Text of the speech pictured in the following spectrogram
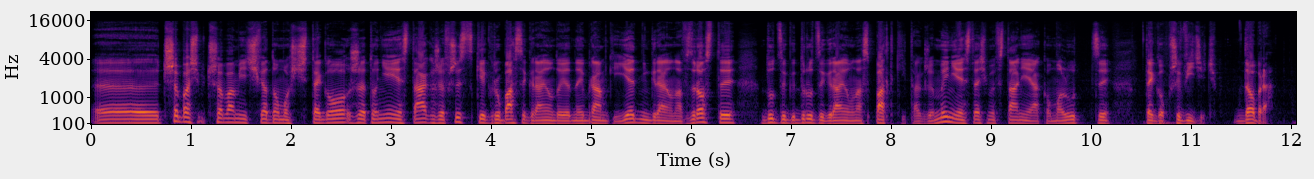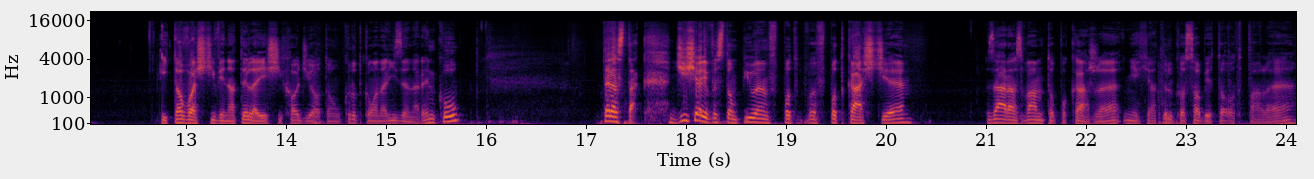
E, trzeba, trzeba mieć świadomość tego, że to nie jest tak, że wszystkie grubasy grają do jednej bramki. Jedni grają na wzrosty, drudzy, drudzy grają na spadki. Także my nie jesteśmy w stanie jako malutcy tego przewidzieć. Dobra. I to właściwie na tyle, jeśli chodzi o tą krótką analizę na rynku. Teraz tak, dzisiaj wystąpiłem w, pod, w podcaście. Zaraz Wam to pokażę. Niech ja tylko sobie to odpalę.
